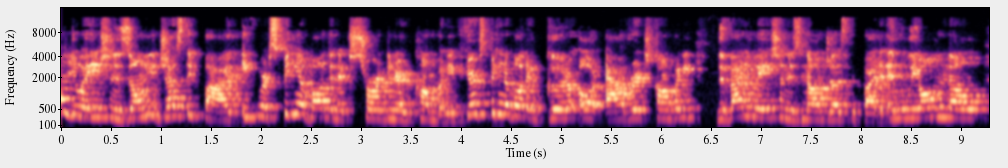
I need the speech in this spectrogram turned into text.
valuation is only justified if we're speaking about an extraordinary company. If you're speaking about a good or average company, the valuation is not justified. And we all know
